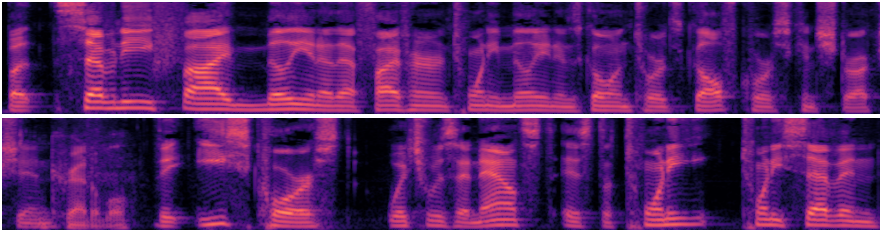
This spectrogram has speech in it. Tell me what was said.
But 75 million of that 520 million is going towards golf course construction. Incredible. The East Course, which was announced as the 2027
